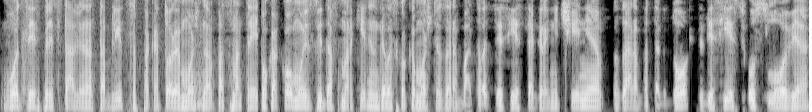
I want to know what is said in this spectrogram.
Вот здесь представлена таблица, по которой можно посмотреть, по какому из видов маркетинга вы сколько можете зарабатывать. Здесь есть ограничения, заработок до, здесь есть условия,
